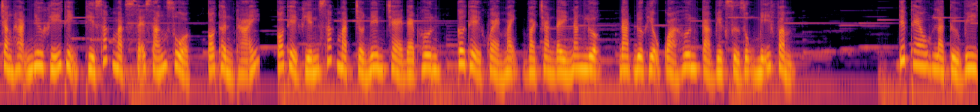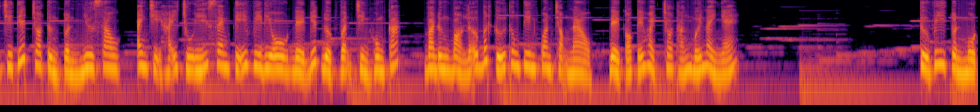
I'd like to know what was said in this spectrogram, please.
Chẳng hạn như khí thịnh thì sắc mặt sẽ sáng sủa, có thần thái, có thể khiến sắc mặt trở nên trẻ đẹp hơn, cơ thể khỏe mạnh và tràn đầy năng lượng, đạt được hiệu quả hơn cả việc sử dụng mỹ phẩm. Tiếp theo là tử vi chi tiết cho từng tuần như sau. Anh chị hãy chú ý xem kỹ video để biết được vận trình hung cát và đừng bỏ lỡ bất cứ thông tin quan trọng nào để có kế hoạch cho tháng mới này nhé. Tử vi tuần 1,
